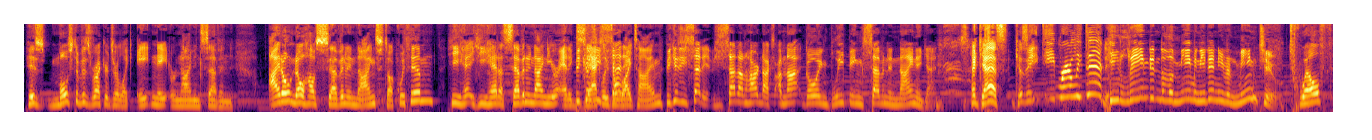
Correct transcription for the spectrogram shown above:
His most of his records are like eight and eight or nine and seven. I don't know how seven and nine stuck with him. He ha- he had a seven and nine year at exactly the right it. time. Because he said it. He said on Hard Knocks, "I'm not going bleeping seven and nine again." I guess because he, he rarely did. He leaned into the meme and he didn't even mean to. Twelfth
